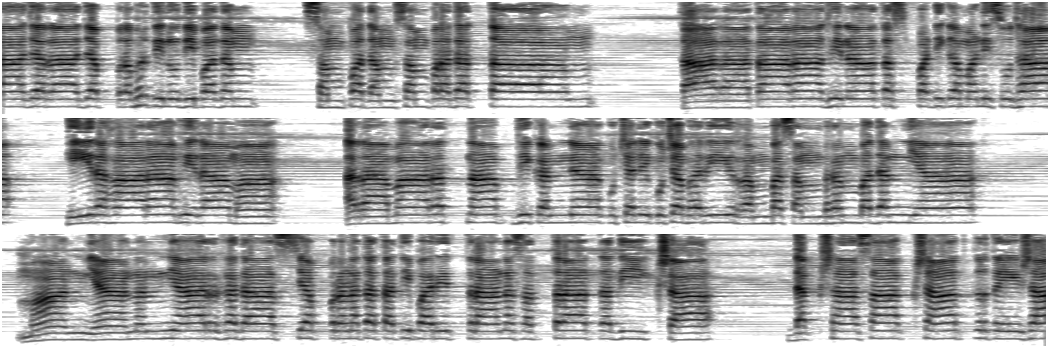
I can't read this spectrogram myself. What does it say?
राजराज प्रभृतिनुदिपदम् सम्पदम् सम्प्रदत्ताम् तारा ताराधिनाथस्फटिकमणिसुधा हीरहाराभिरामा रामा रत्नाब्धिकन्या कुचलिकुचभरी रम्ब सम्भ्रम्बदन्या मान्यानन्यार्हदास्य प्रणततति परित्राण सत्रात्तदीक्षा दक्षा साक्षात्कृतेषा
